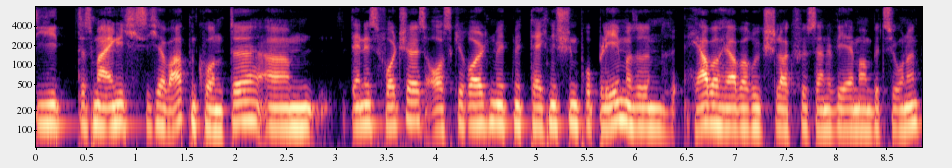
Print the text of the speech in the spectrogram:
die, das man eigentlich sich erwarten konnte. Ähm, Dennis Folcher ist ausgerollt mit, mit technischen Problemen, also ein herber, herber Rückschlag für seine WM-Ambitionen.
